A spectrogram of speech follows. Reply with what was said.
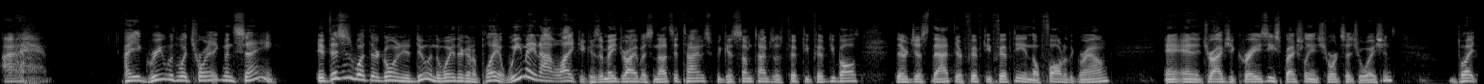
I I agree with what Troy Aikman's saying if this is what they're going to do and the way they're going to play it, we may not like it because it may drive us nuts at times because sometimes those 50 50 balls, they're just that. They're 50 50 and they'll fall to the ground and, and, it drives you crazy, especially in short situations. But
